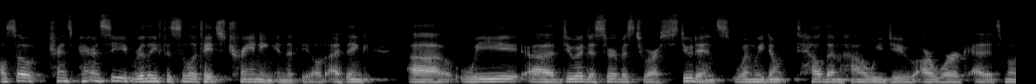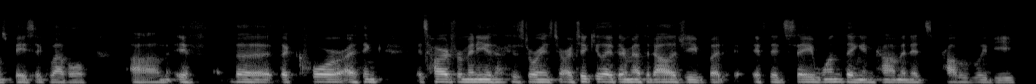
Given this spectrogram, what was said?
Also, transparency really facilitates training in the field. I think uh, we uh, do a disservice to our students when we don't tell them how we do our work at its most basic level. Um, if the, the core, I think it's hard for many historians to articulate their methodology, but if they'd say one thing in common, it's probably be,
